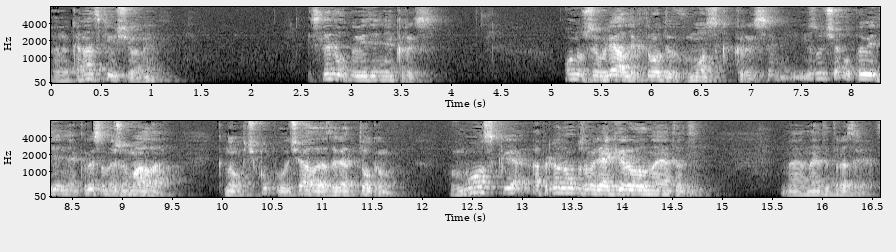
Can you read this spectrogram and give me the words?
э, канадский ученый исследовал поведение крыс. Он вживлял электроды в мозг крысы изучал поведение. Крыса нажимала кнопочку, получала разряд током в мозг и определенным образом реагировала на этот, на, на этот разряд.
